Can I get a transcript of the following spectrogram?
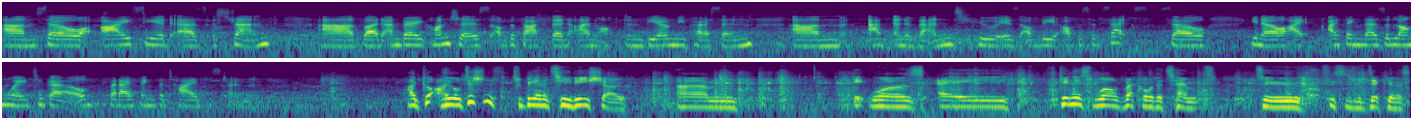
Um, so I see it as a strength, uh, but I'm very conscious of the fact that I'm often the only person um, at an event who is of the opposite sex. So, you know, I, I think there's a long way to go, but I think the tide has turned. I got I auditioned to be in a TV show. Um, it was a Guinness World Record attempt to. This is ridiculous,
